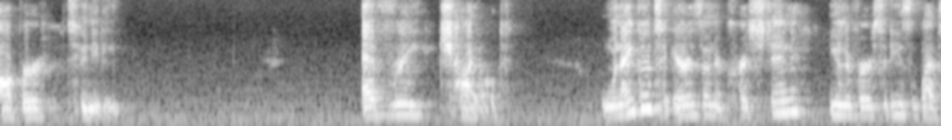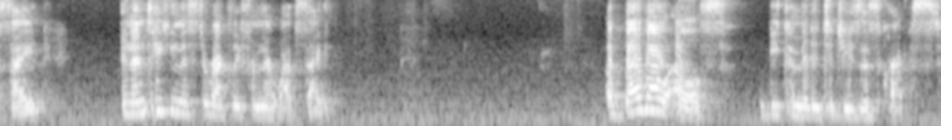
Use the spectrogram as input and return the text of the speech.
opportunity. Every child. When I go to Arizona Christian University's website, and I'm taking this directly from their website, above all else, be committed to Jesus Christ,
